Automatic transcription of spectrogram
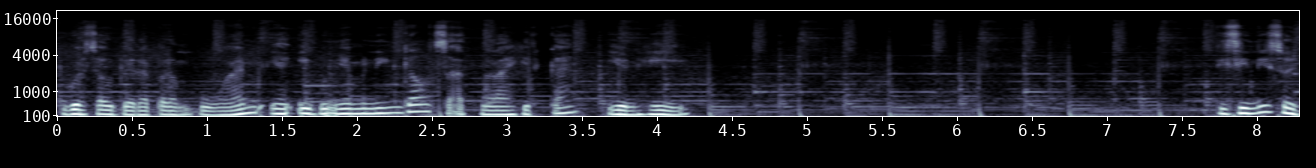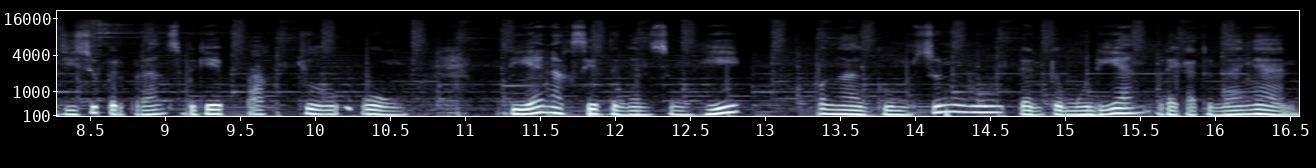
dua saudara perempuan yang ibunya meninggal saat melahirkan Yunhee. Di sini So Jisoo berperan sebagai Park Chul Wong. Dia naksir dengan Sung Hee, pengagum Sun Woo, dan kemudian mereka tunangan.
